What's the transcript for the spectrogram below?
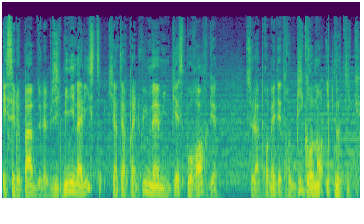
Et c'est le pape de la musique minimaliste qui interprète lui-même une pièce pour orgue. Cela promet d'être bigrement hypnotique.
